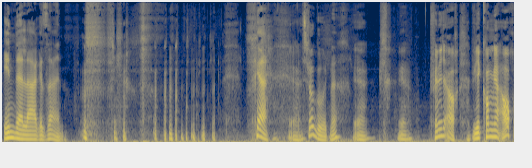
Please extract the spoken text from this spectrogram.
in der Lage sein. ja. Ja. ist schon gut, ne? Ja, ja. Finde ich auch. Wir kommen ja auch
